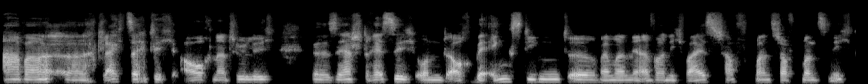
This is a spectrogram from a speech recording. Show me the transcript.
aber äh, gleichzeitig auch natürlich äh, sehr stressig und auch beängstigend, äh, weil man ja einfach nicht weiß, schafft man es, schafft man es nicht.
